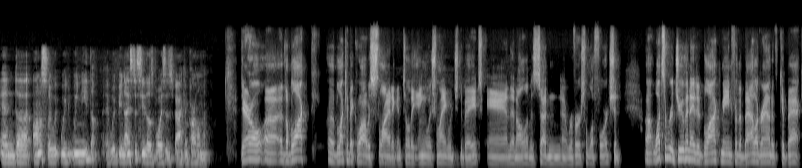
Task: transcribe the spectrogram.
And uh, honestly, we, we, we, need them. It would be nice to see those voices back in Parliament. Darrell, uh, the Bloc, uh, Bloc Québécois was sliding until the English language debate, and then all of a sudden, a reversal of fortune. Uh, what's a rejuvenated Bloc mean for the battleground of Quebec?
